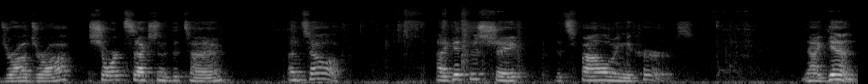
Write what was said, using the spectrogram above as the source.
draw, draw, short section at a time until I get this shape that's following the curves. Now again,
